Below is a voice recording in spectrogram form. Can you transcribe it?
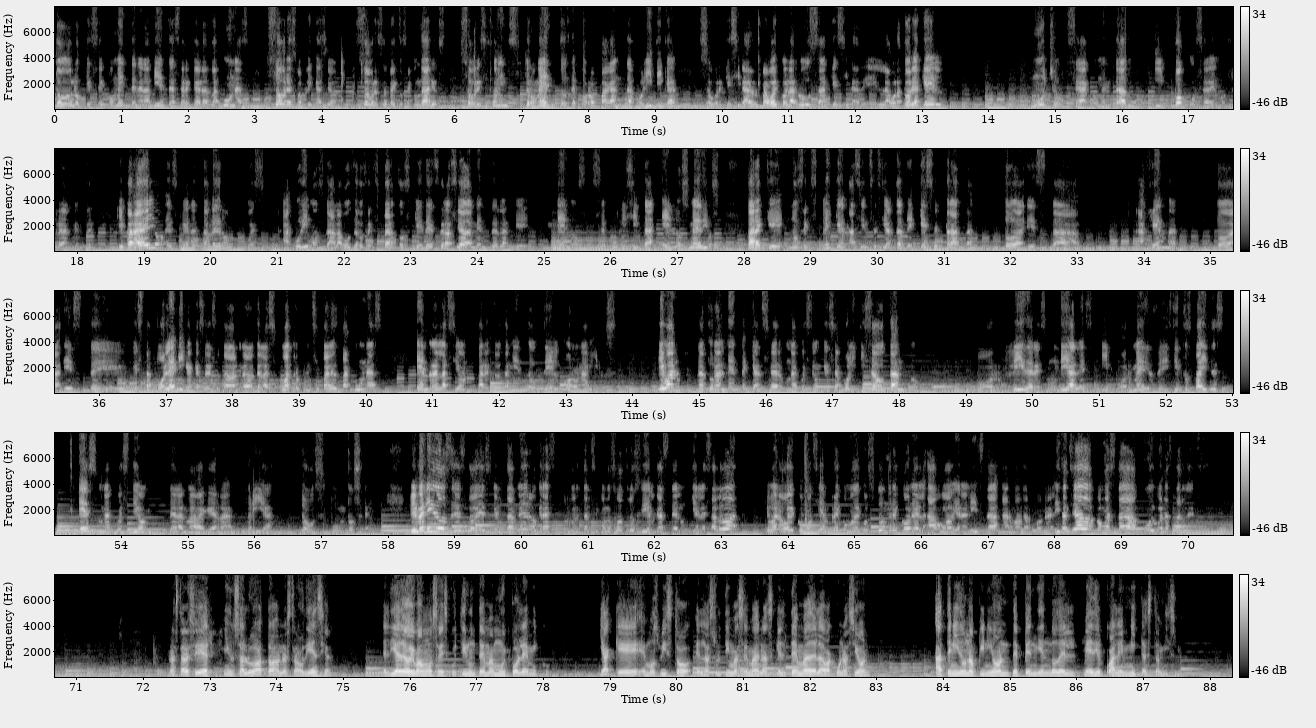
todo lo que se comenta en el ambiente acerca de las vacunas, sobre su aplicación, sobre sus efectos secundarios, sobre si son instrumentos de propaganda política, sobre que si la, voy con la rusa, que si la del laboratorio aquel. Mucho se ha comentado y poco sabemos realmente. Y para ello es que en el tablero, pues acudimos a la voz de los expertos, que desgraciadamente es la que menos se publicita en los medios, para que nos expliquen a ciencia cierta de qué se trata toda esta agenda, toda este, esta polémica que se ha desatado alrededor de las cuatro principales vacunas en relación para el tratamiento del coronavirus. Y bueno, naturalmente que al ser una cuestión que se ha politizado tanto por líderes mundiales y por medios de distintos países, es una cuestión de la nueva Guerra Fría 2.0. Bienvenidos, esto es El Tablero, gracias por conectarse con nosotros, y el Gastelum quien les saluda. Y bueno, hoy como siempre, como de costumbre, con el abogado y analista Armando Arjona. Licenciado, ¿cómo está? Muy buenas tardes. Buenas tardes, Fidel, y un saludo a toda nuestra audiencia. El día de hoy vamos a discutir un tema muy polémico, ya que hemos visto en las últimas semanas que el tema de la vacunación ha tenido una opinión dependiendo del medio el cual emita esta misma.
